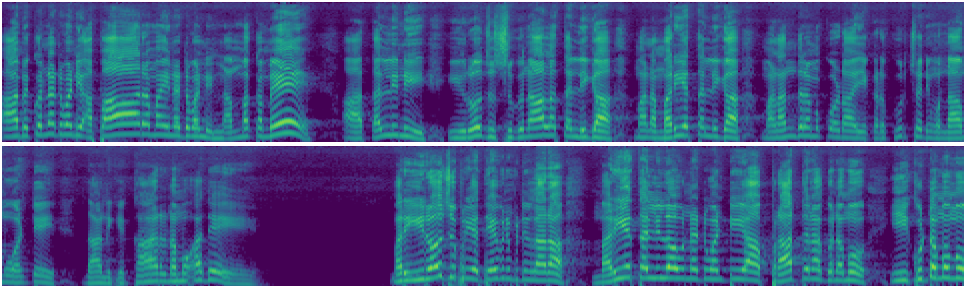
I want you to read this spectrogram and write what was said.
ఆమెకున్నటువంటి అపారమైనటువంటి నమ్మకమే ఆ తల్లిని ఈరోజు సుగుణాల తల్లిగా మన మరియ తల్లిగా మనందరం కూడా ఇక్కడ కూర్చొని ఉన్నాము అంటే దానికి కారణము అదే. మరి ఈరోజు ప్రియ దేవుని బిడ్డలారా మరియ తల్లిలో ఉన్నటువంటి ఆ ప్రార్థనా గుణము ఈ కుటుంబము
